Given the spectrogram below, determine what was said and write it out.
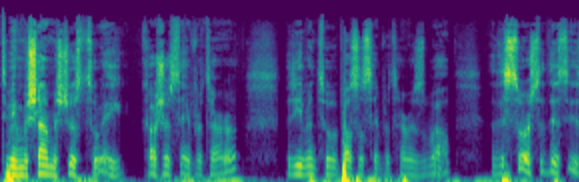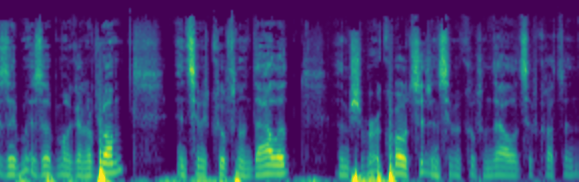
to be Mishamish just to a kosher Sefer Torah, but even to a Apostle Sefer Torah as well. And The source of this is a, is a Magen Avram in Simit Kufnan Dalit, and the Mishabur quotes it in Simit Kufnan Dalit, Sifkatan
